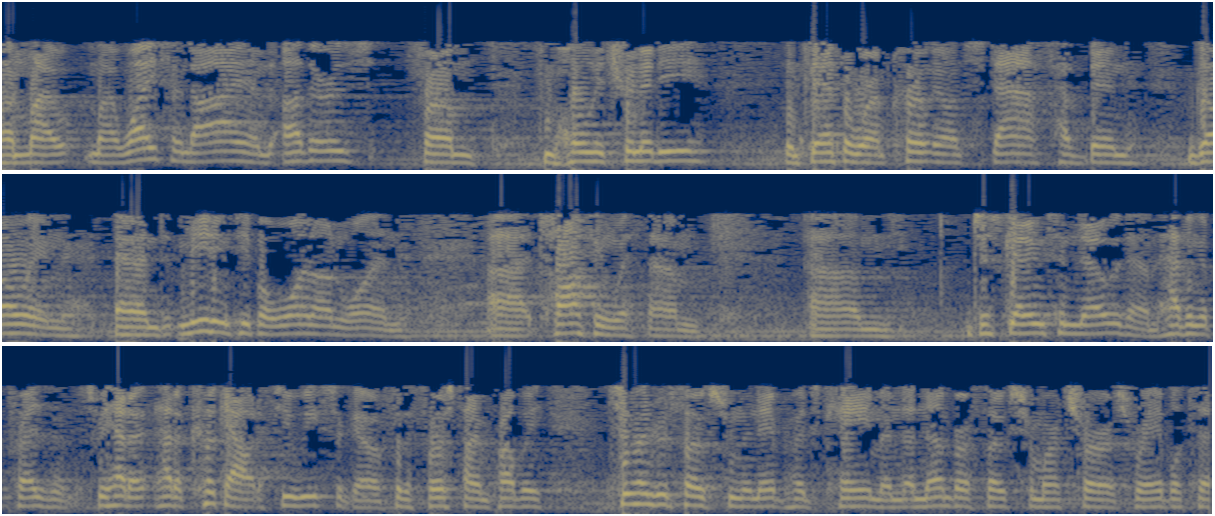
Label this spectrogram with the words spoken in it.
um, my my wife and I and others from from Holy Trinity in Tampa, where I'm currently on staff, have been going and meeting people one on one, talking with them. Um, just getting to know them, having a presence. We had a had a cookout a few weeks ago for the first time. Probably 200 folks from the neighborhoods came, and a number of folks from our church were able to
